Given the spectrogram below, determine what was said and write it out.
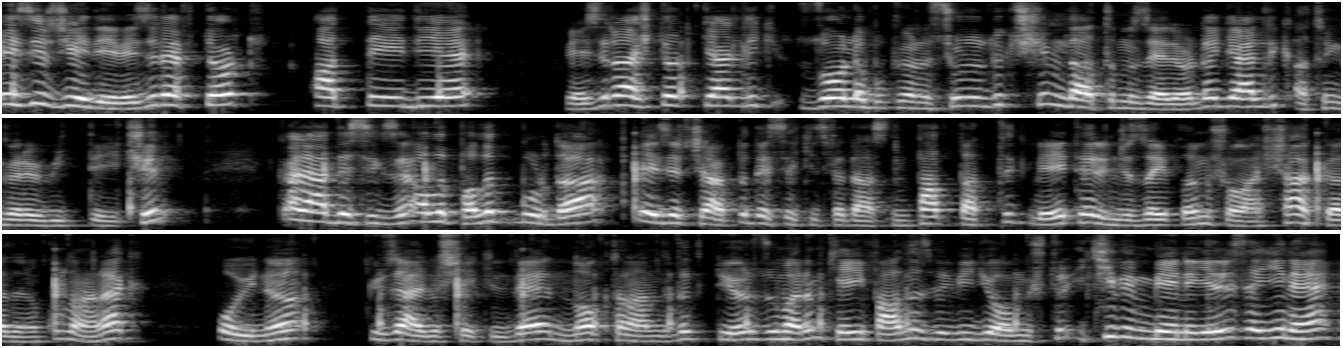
Vezir C diye vezir F4, at D diye Vezir H4 geldik. Zorla bu piyonu sürdürdük. Şimdi atımız E4'e geldik. Atın görevi bittiği için. Kale D8'i alıp alıp burada vezir çarpı D8 fedasını patlattık ve yeterince zayıflamış olan şah kanadını kullanarak oyunu güzel bir şekilde noktalandırdık diyoruz. Umarım keyif aldığınız bir video olmuştur. 2000 beğeni gelirse yine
